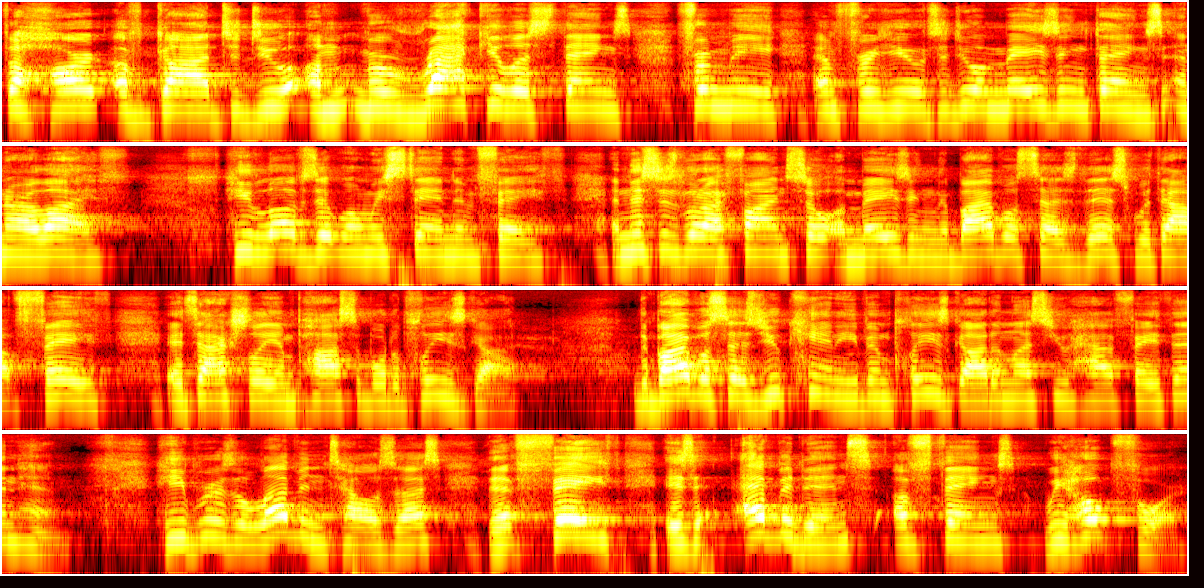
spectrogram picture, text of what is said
the heart of God to do miraculous things for me and for you, to do amazing things in our life. He loves it when we stand in faith. And this is what I find so amazing. The Bible says this without faith, it's actually impossible to please God. The Bible says you can't even please God unless you have faith in Him. Hebrews 11 tells us that faith is evidence of things we hope for.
